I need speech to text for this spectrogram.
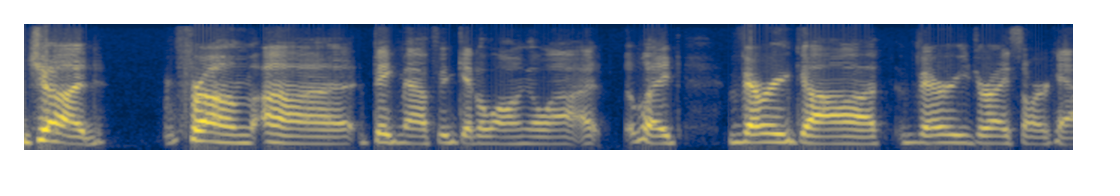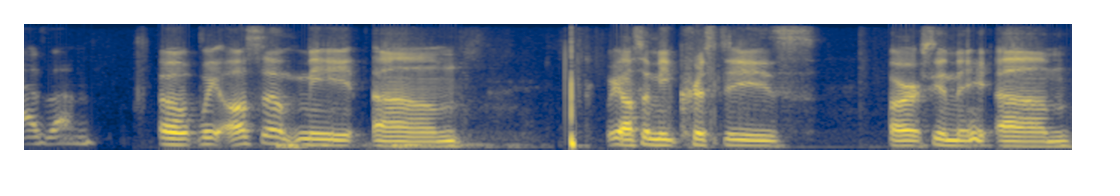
Judd, from uh, Big Mouth would get along a lot. Like very goth, very dry sarcasm. Oh, we also meet um we also meet Kristy's or excuse me, um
